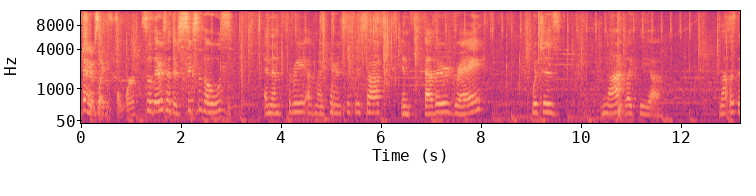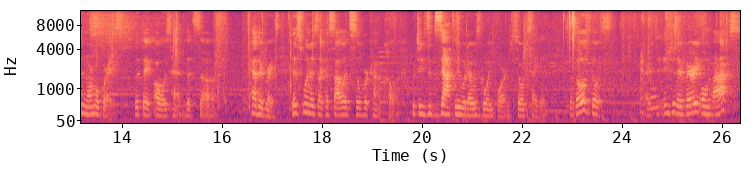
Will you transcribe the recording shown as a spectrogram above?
She was like four. So there's that. There's six of those, and then three of my Caron Simply Soft in feathered gray, which is not like the uh, not like the normal grays that they've always had. That's uh, heather grays. This one is like a solid silver kind of color, which is exactly what I was going for. I'm so excited. So those go into their very own box.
